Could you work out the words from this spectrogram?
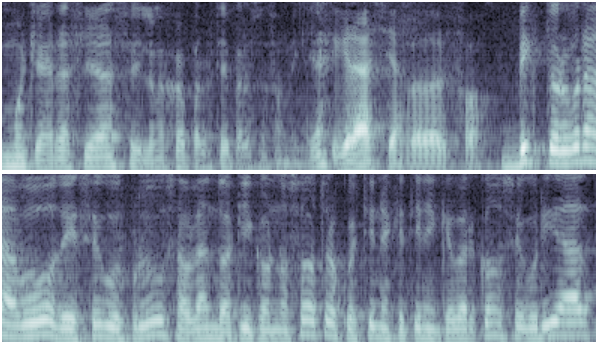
Muchas gracias y lo mejor para usted y para su familia. Gracias, Rodolfo. Víctor Bravo de Segur Plus hablando aquí con nosotros, cuestiones que tienen que ver con seguridad,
